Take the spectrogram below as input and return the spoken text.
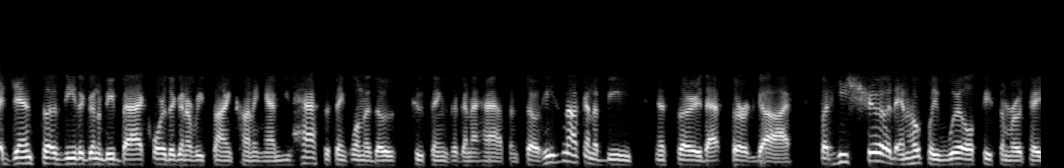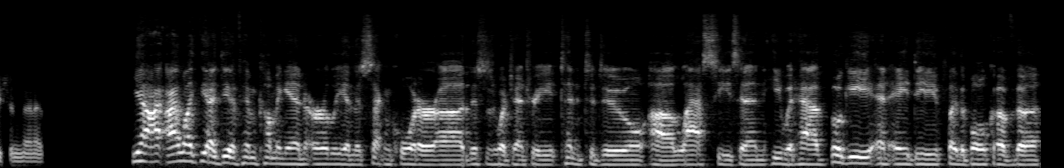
Ajinça is either going to be back or they're going to resign Cunningham. You have to think one of those two things are going to happen. So he's not going to be necessarily that third guy, but he should and hopefully will see some rotation minutes. Yeah, I, I, like the idea of him coming in early in the second quarter. Uh, this is what Gentry tended to do uh, last season. He would have Boogie and AD play the bulk of the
